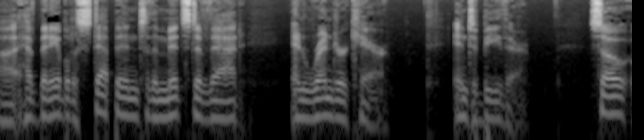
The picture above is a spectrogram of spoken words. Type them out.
uh, have been able to step into the midst of that and render care and to be there. So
